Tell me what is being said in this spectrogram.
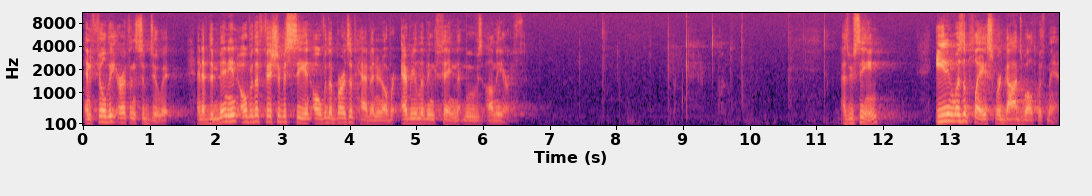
and fill the earth and subdue it, and have dominion over the fish of the sea, and over the birds of heaven, and over every living thing that moves on the earth. As we've seen, Eden was the place where God dwelt with man.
